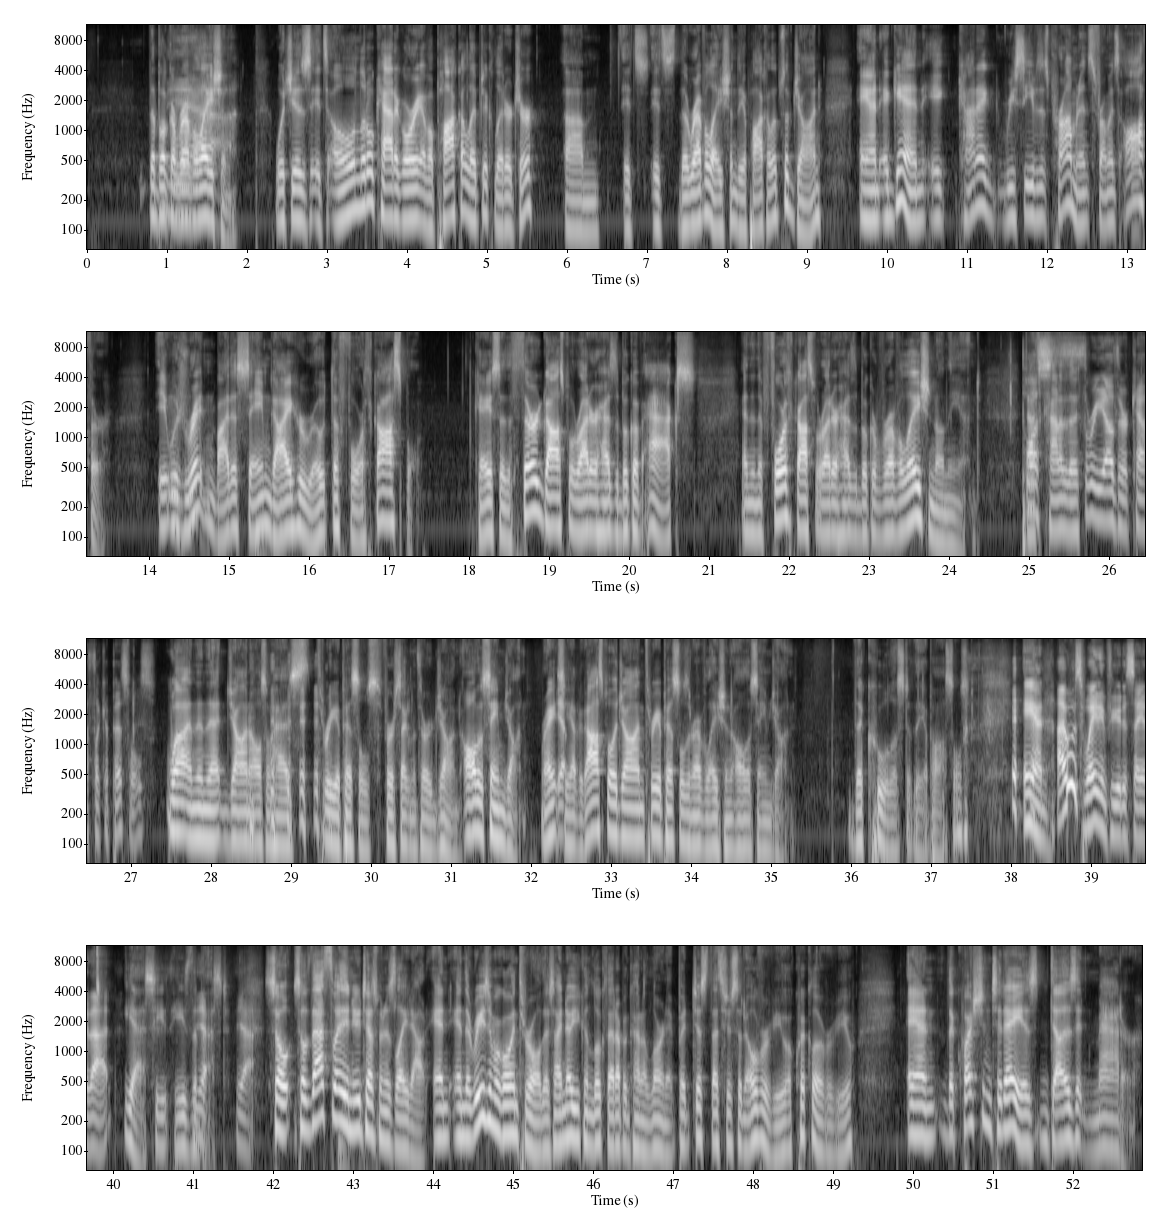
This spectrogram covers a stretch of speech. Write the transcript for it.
the book of yeah. Revelation which is its own little category of apocalyptic literature. Um, it's it's the Revelation, the Apocalypse of John, and again, it kind of receives its prominence from its author. It was mm-hmm. written by the same guy who wrote the fourth gospel. Okay, so the third gospel writer has the book of Acts, and then the fourth gospel writer has the book of Revelation on the end. Plus kind of the three other Catholic epistles. Well, and then that John also has three epistles, first, second, and third John, all the same John right? Yep. So you have the Gospel of John, three epistles, and Revelation, all the same John. The coolest of the apostles. And I was waiting for you to say that. Yes, he, he's the yeah, best. Yeah. So so that's the way the New Testament is laid out. And and the reason we're going through all this, I know you can look that up and kind of learn it, but just that's just an overview, a quick overview. And the question today is does it matter?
